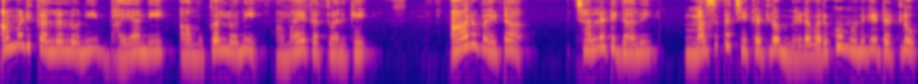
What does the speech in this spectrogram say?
అమ్మడి కళ్ళల్లోని భయాన్ని ఆ ముఖంలోని అమాయకత్వానికి. ఆరు బయట చల్లటి గాలి మసక చీకట్లో మెడ వరకు మునిగేటట్లు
